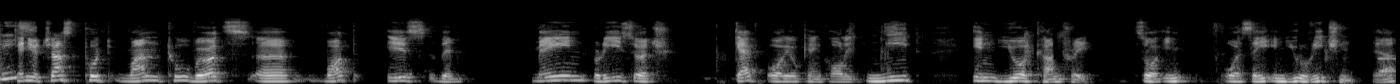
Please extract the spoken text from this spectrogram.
Please? Can you just put one, two words? Uh, what is the main research gap, or you can call it need, in your country? So in, or say in your region, yeah?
